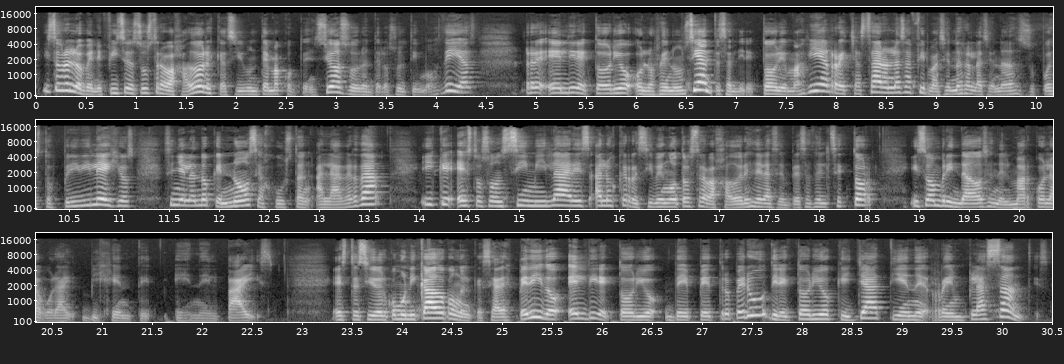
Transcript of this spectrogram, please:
Y sobre los beneficios de sus trabajadores, que ha sido un tema contencioso durante los últimos días, el directorio o los renunciantes al directorio más bien rechazaron las afirmaciones relacionadas a supuestos privilegios, señalando que no se ajustan a la verdad y que estos son similares a los que reciben otros trabajadores de las empresas del sector y son brindados en el marco laboral vigente en el país. Este ha sido el comunicado con el que se ha despedido el directorio de Petroperú, directorio que ya tiene reemplazantes.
